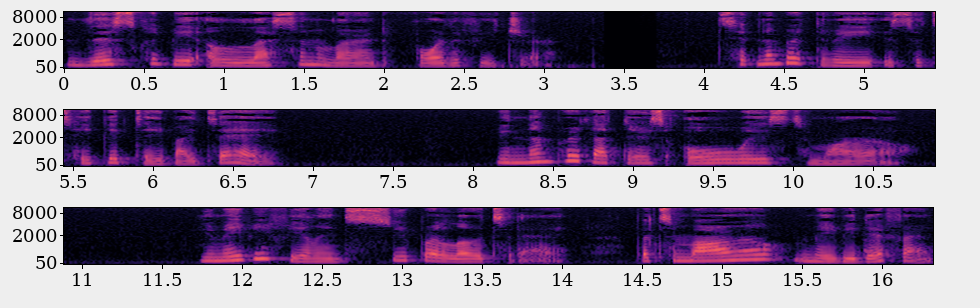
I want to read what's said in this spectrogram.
This could be a lesson learned for the future. Tip number three is to take it day by day. Remember that there's always tomorrow. You may be feeling super low today, but tomorrow may be different.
